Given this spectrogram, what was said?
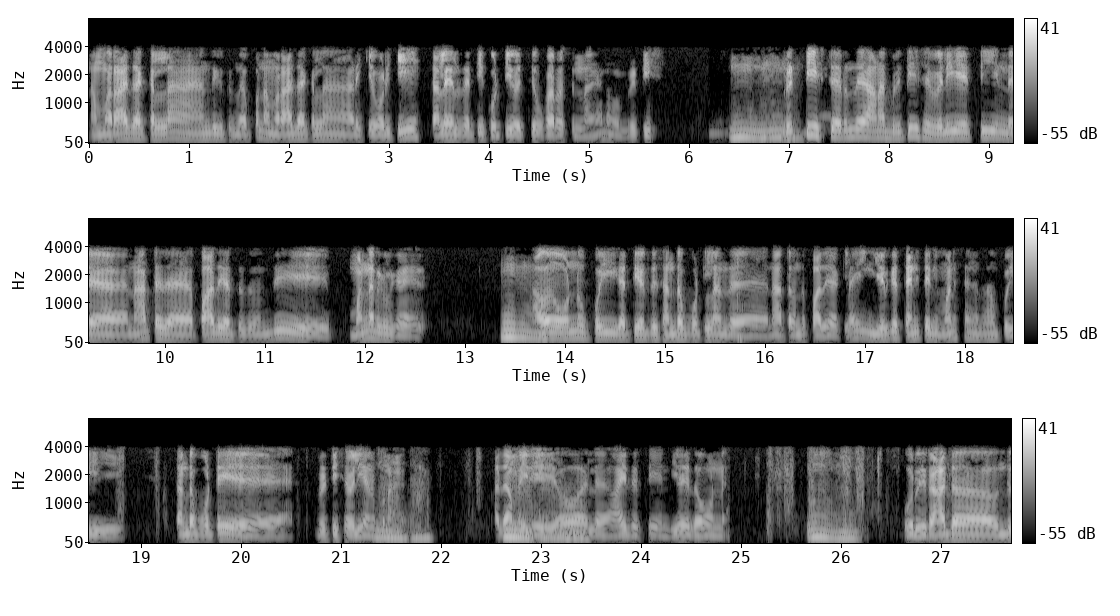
நம்ம ராஜாக்கள்லாம் ஆண்டுகிட்டு இருந்தப்ப நம்ம ராஜாக்கள்லாம் அடக்கி ஒடுக்கி தலையில தட்டி கொட்டி வச்சு உட்கார வச்சிருந்தாங்க நம்ம பிரிட்டிஷ். பிரிட்டிஷ்ல இருந்து ஆனா பிரிட்டிஷை வெளியேற்றி இந்த நாட்டை பாதுகாத்தது வந்து மன்னர்கள் கிடையாது. அவங்க ஒண்ணும் போய் கத்தி எடுத்து சண்டை போட்டுலாம் இந்த நாட்டை வந்து பாதுகாக்கல இங்க இருக்க தனித்தனி மனுஷங்க தான் போய் சண்டை போட்டு பிரிட்டிஷை வெளியே அனுப்புனாங்க அது. அமைதியோ இல்ல ஆயுதத்தை ஏந்தியோ ஏதோ ஒண்ணு. ஒரு ராஜா வந்து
